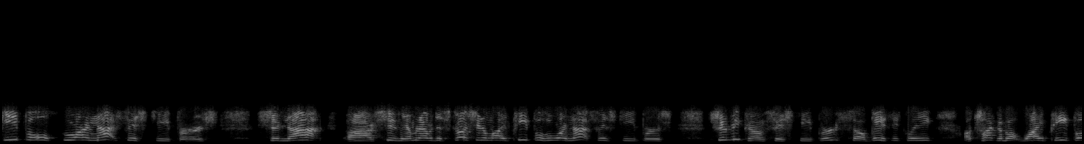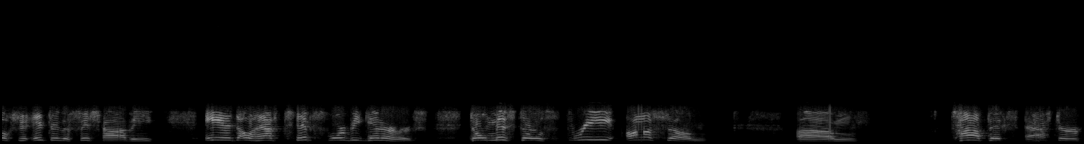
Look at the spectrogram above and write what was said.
people who are not fish keepers should not, uh, excuse me, I'm going to have a discussion on why people who are not fish keepers should become fish keepers. So basically, I'll talk about why people should enter the fish hobby, and I'll have tips for beginners. Don't miss those three awesome um, topics after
